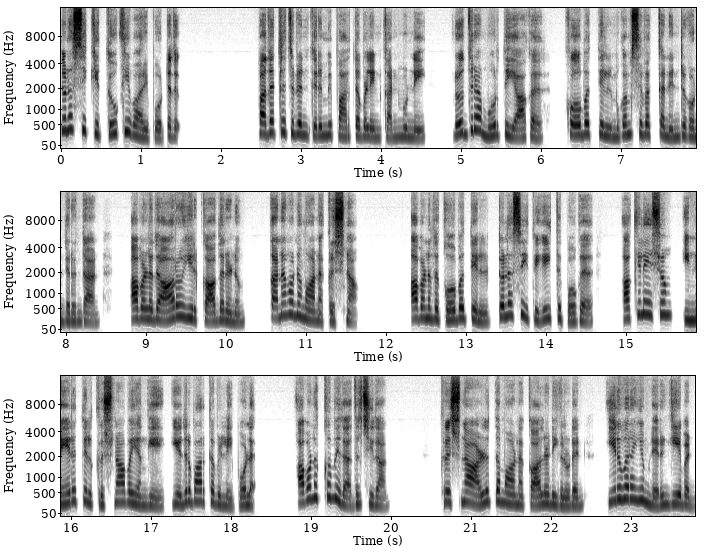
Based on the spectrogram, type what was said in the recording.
துளசிக்கு தூக்கி வாரி போட்டது. பதற்றத்துடன் திரும்பி பார்த்தவளின் கண்முன்னே ருத்ரமூர்த்தியாக கோபத்தில் முகம் சிவக்க நின்று கொண்டிருந்தான் அவளது ஆரோயிர் காதலனும் கணவனுமான கிருஷ்ணா. அவனது கோபத்தில் துளசி திகைத்து போக அகிலேஷும் இந்நேரத்தில் கிருஷ்ணாவை அங்கே எதிர்பார்க்கவில்லை போல. அவனுக்கும் இது அதிர்ச்சிதான். கிருஷ்ணா அழுத்தமான காலடிகளுடன் இருவரையும் நெருங்கியவன்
